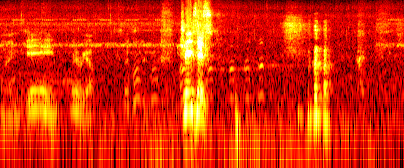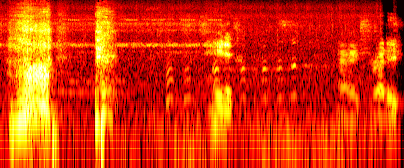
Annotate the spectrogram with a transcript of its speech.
Join game. There we go. Jesus! Hate it. Alright, ready?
